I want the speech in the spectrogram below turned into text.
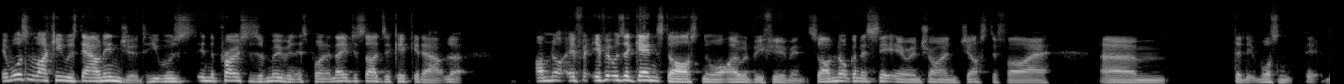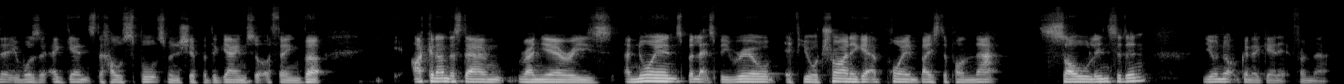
it wasn't like he was down injured. He was in the process of moving at this point, and they've decided to kick it out. Look, I'm not if if it was against Arsenal, I would be fuming. So I'm not going to sit here and try and justify um, that it wasn't that it was against the whole sportsmanship of the game sort of thing. But I can understand Ranieri's annoyance, but let's be real. If you're trying to get a point based upon that sole incident, you're not going to get it from that,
